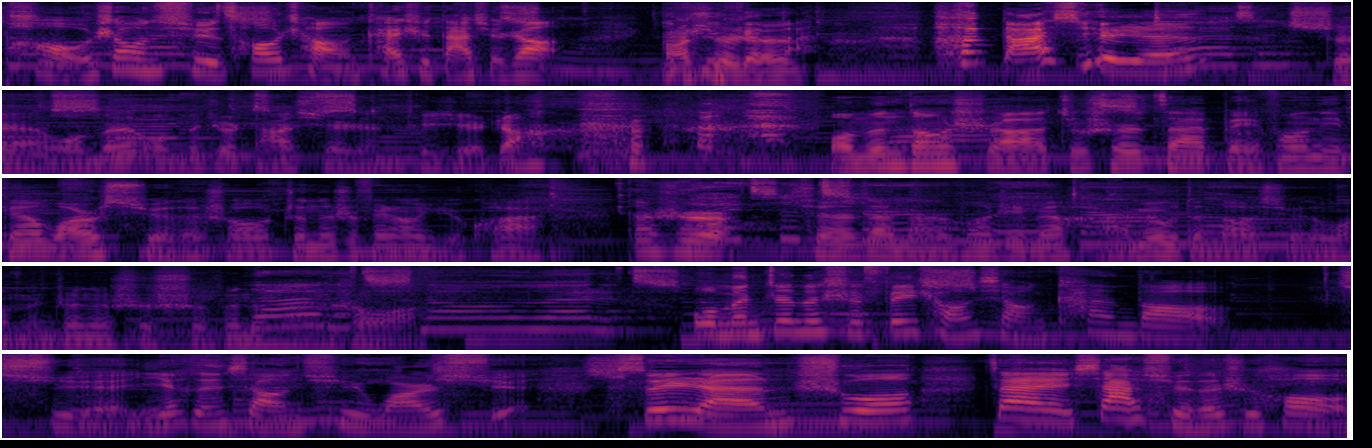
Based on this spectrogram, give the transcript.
跑上去操场开始打雪仗、打雪人、打雪人。对我们，我们就是打雪人、堆雪仗。我们当时啊，就是在北方那边玩雪的时候，真的是非常愉快。但是现在在南方这边还没有等到雪的我们，真的是十分的难受啊！我们真的是非常想看到。雪也很想去玩雪，虽然说在下雪的时候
